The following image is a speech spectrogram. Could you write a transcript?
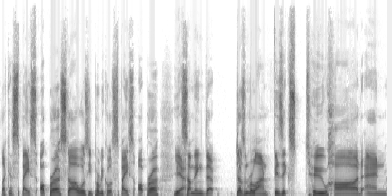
like a space opera, Star Wars, you'd probably call a space opera. Yeah. It's something that doesn't rely on physics too hard and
